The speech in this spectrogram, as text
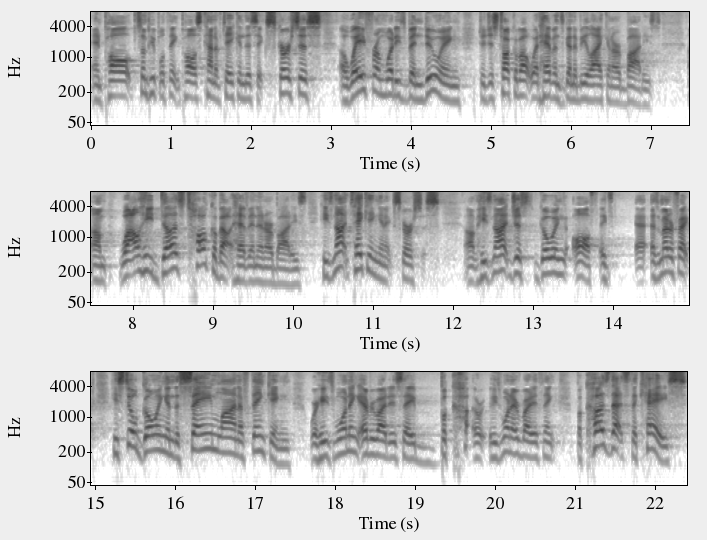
And Paul, some people think Paul's kind of taken this excursus away from what he's been doing to just talk about what heaven's going to be like in our bodies. Um, while he does talk about heaven in our bodies, he's not taking an excursus. Um, he's not just going off. As a matter of fact, he's still going in the same line of thinking where he's wanting everybody to say, because, he's wanting everybody to think, because that's the case,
